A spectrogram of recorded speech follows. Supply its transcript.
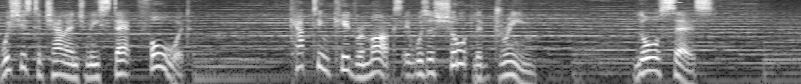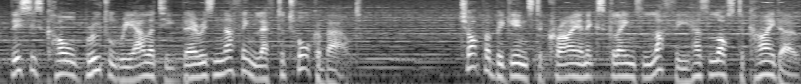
wishes to challenge me step forward. Captain Kid remarks it was a short-lived dream. Law says, this is cold brutal reality there is nothing left to talk about. Chopper begins to cry and exclaims Luffy has lost to Kaido.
